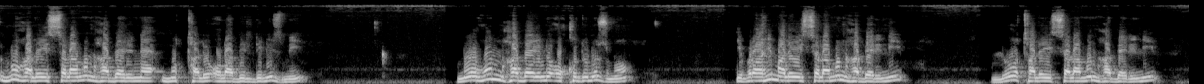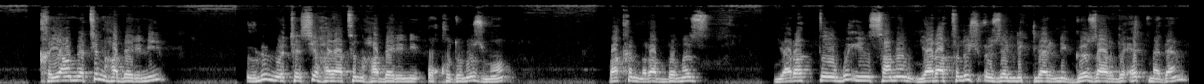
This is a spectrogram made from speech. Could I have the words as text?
Nuh Aleyhisselam'ın haberine muttali olabildiniz mi? Nuh'un haberini okudunuz mu? İbrahim Aleyhisselam'ın haberini, Lut Aleyhisselam'ın haberini, kıyametin haberini, ölüm ötesi hayatın haberini okudunuz mu? Bakın Rabbimiz yarattığı bu insanın yaratılış özelliklerini göz ardı etmeden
